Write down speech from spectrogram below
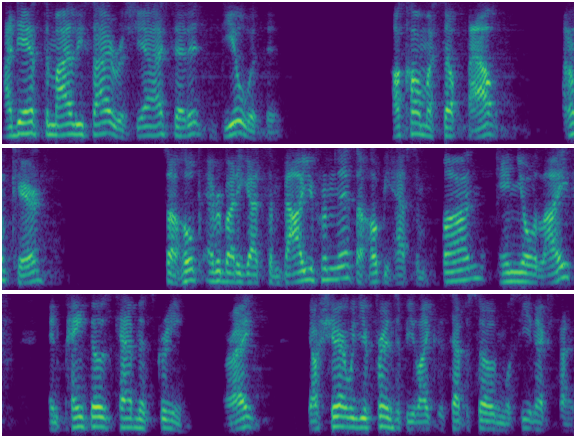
I danced to Miley Cyrus. Yeah, I said it. Deal with it. I'll call myself out. I don't care. So I hope everybody got some value from this. I hope you have some fun in your life and paint those cabinets green. All right? Y'all share it with your friends if you like this episode, and we'll see you next time.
